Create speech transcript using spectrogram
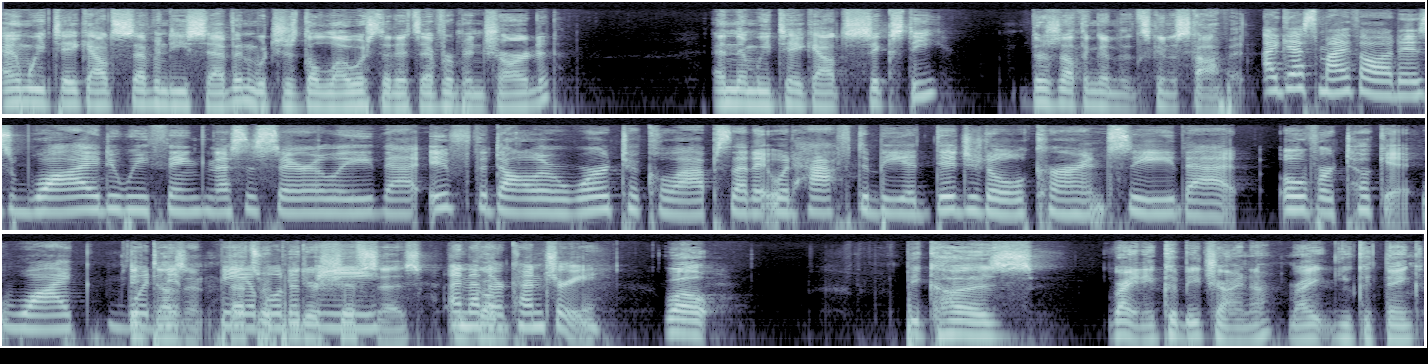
and we take out 77, which is the lowest that it's ever been charted, and then we take out 60, there's nothing that's going to stop it. I guess my thought is why do we think necessarily that if the dollar were to collapse that it would have to be a digital currency that overtook it? Why wouldn't it, doesn't. be That's able to Peter be. Another go- country? Well, because right, it could be China, right? You could think,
